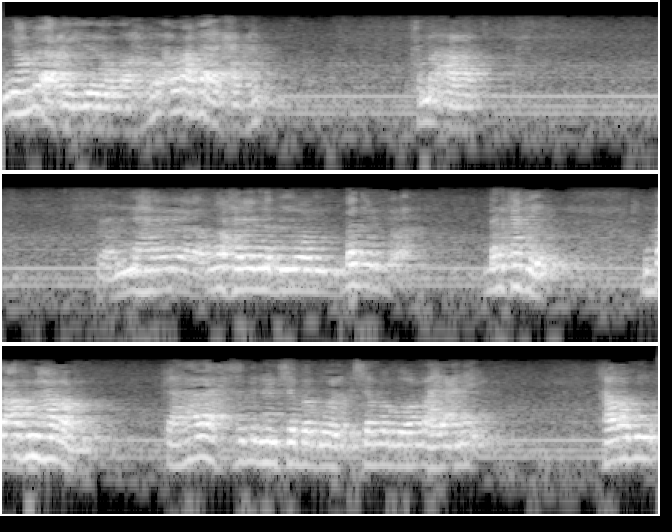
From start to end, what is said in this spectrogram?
إنهم لا يعجزون الله الله لا يحبهم كما أراد. لأنه وصل النبي يوم بدر بل كثير وبعضهم هربوا. لا يحسب إنهم سببوا سببوا الله يعني هربوا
